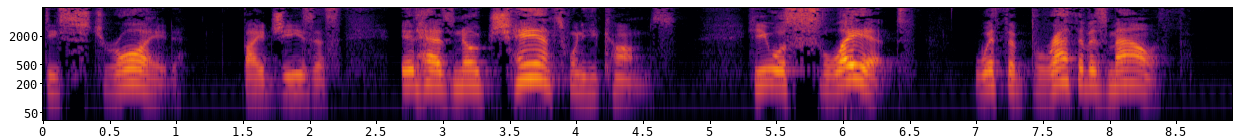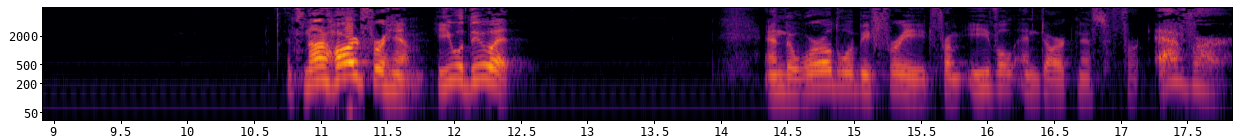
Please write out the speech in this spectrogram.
destroyed by Jesus. It has no chance when he comes. He will slay it with the breath of his mouth. It's not hard for him. He will do it. And the world will be freed from evil and darkness forever.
